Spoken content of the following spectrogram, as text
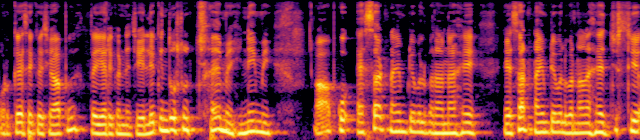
और कैसे कैसे आप तैयारी करनी चाहिए। लेकिन दोस्तों छः महीने में आपको ऐसा टाइम टेबल बनाना है, ऐसा टाइम टेबल बनाना है जिससे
